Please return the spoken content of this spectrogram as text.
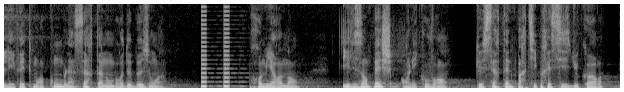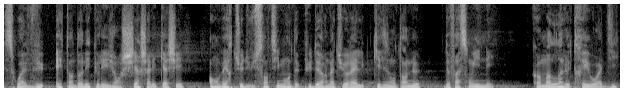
Les vêtements comblent un certain nombre de besoins. Premièrement, ils empêchent, en les couvrant, que certaines parties précises du corps soient vues étant donné que les gens cherchent à les cacher en vertu du sentiment de pudeur naturelle qu'ils ont en eux de façon innée. Comme Allah le Très-Haut a dit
